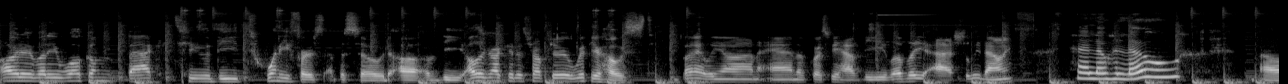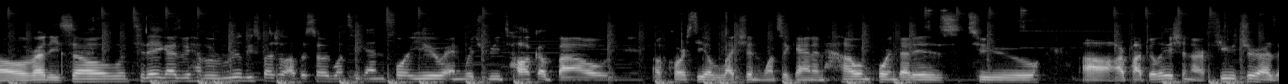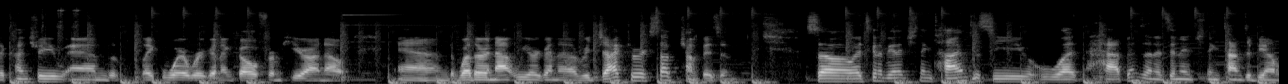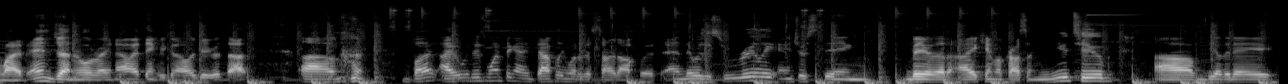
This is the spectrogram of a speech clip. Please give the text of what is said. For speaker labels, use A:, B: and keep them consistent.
A: All right, everybody, welcome back to the 21st episode uh, of the Oligarchy Disruptor with your host, Bennett Leon, and of course, we have the lovely Ashley Downing.
B: Hello, hello.
A: Alrighty, so today, guys, we have a really special episode once again for you, in which we talk about, of course, the election once again and how important that is to uh, our population, our future as a country, and like where we're gonna go from here on out and whether or not we are going to reject or accept Trumpism. So it's going to be an interesting time to see what happens, and it's an interesting time to be on live in general right now. I think we can all agree with that. Um, but I, there's one thing I definitely wanted to start off with, and there was this really interesting video that I came across on YouTube um, the other day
